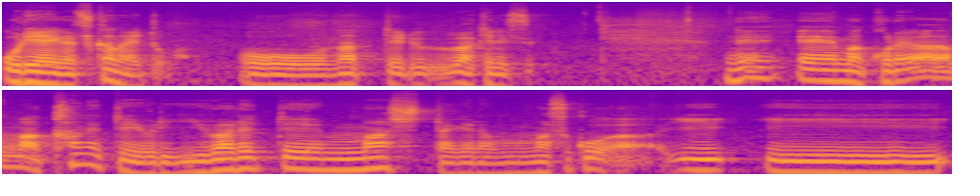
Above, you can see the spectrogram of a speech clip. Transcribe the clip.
折り合いがつかないとなってるわけです。で、えーまあ、これはまあかねてより言われてましたけども、まあ、そこはいい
